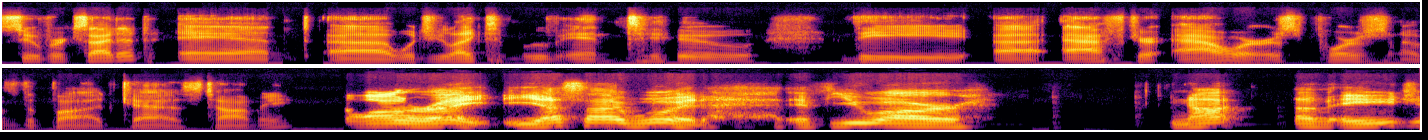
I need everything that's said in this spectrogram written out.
super excited. And uh, would you like to move into the uh, after hours portion of the podcast, Tommy? All right. Yes, I would. If you are not of age,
